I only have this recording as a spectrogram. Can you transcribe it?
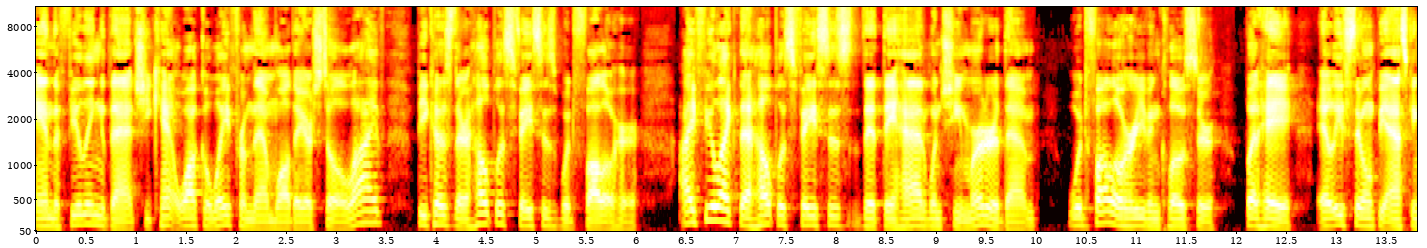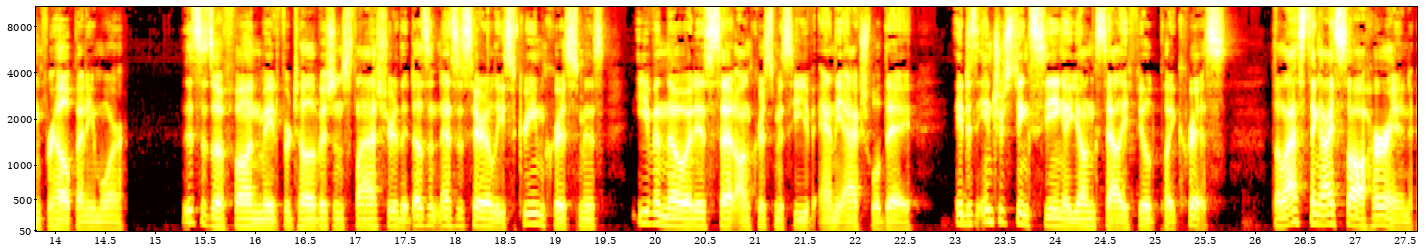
and the feeling that she can't walk away from them while they are still alive because their helpless faces would follow her. I feel like the helpless faces that they had when she murdered them would follow her even closer, but hey, at least they won't be asking for help anymore. This is a fun made for television slasher that doesn't necessarily scream Christmas, even though it is set on Christmas Eve and the actual day. It is interesting seeing a young Sally Field play Chris. The last thing I saw her in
